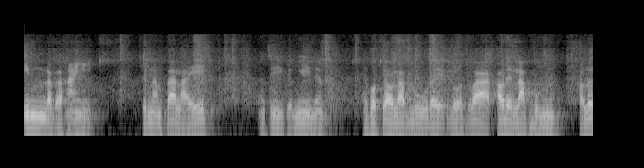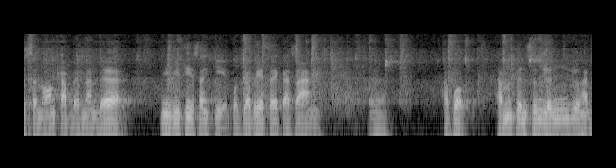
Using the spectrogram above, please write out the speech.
อิ่มแล้วก็หาย เป็นน้ำตาไหลทั้งสี่ก็มีเนี่ยให้พวกเจ้ารับรู้ได้โหลดว่าเขาได้รับบุญเขาเลิศสนองกลับแบบนั้นเด้อมีวิธีสังเกตพวกเจ้าเพศใส่กระสร้างเออถ้าพวกถ้ามันเป็นซึ้งเหลึงยู่หัน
